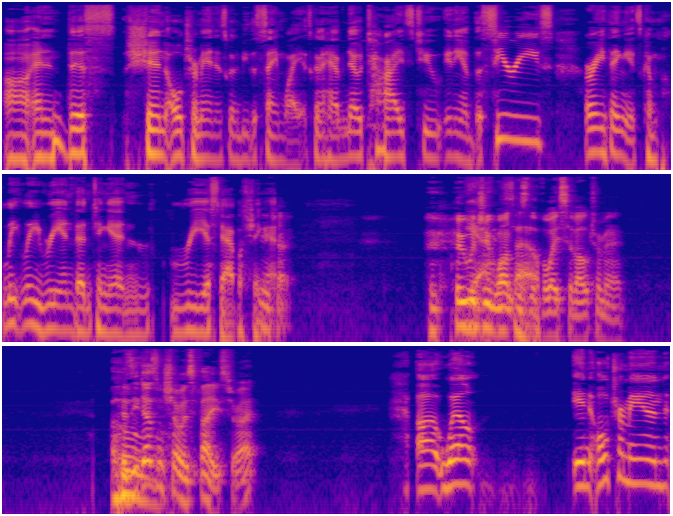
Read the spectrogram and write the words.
Uh, and this Shin Ultraman is going to be the same way. It's going to have no ties to any of the series or anything. It's completely reinventing it and reestablishing it. Okay. Who would Yeah, you want as the voice of Ultraman? Because he doesn't show his face, right? Uh, well, in Ultraman,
